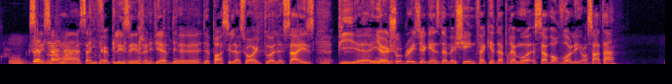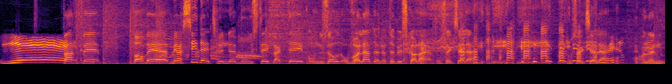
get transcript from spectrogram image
beaucoup. Vous Sincèrement, ça nous fait plaisir, Geneviève, de, de passer la soirée avec toi le 16. Puis euh, il y a un show de Race Against the Machine, fait que d'après moi, ça va revoler. On s'entend? Yeah! Parfait. Bon, ben, merci d'être une boostée pactée pour nous autres au volant d'un autobus scolaire. Je trouve ça excellent. Je trouve ça excellent. On a une,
